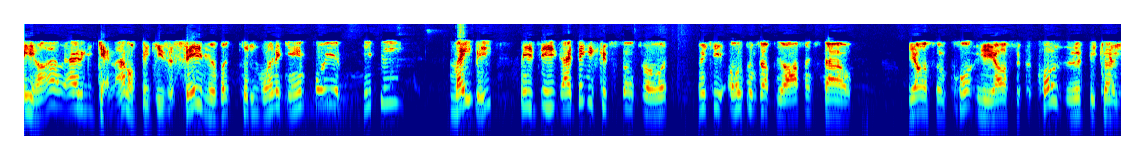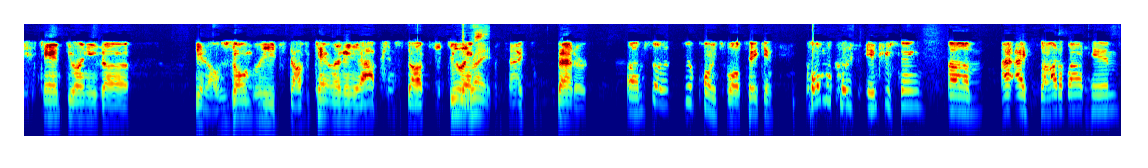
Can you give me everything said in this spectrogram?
you know, I, I- again, I don't think he's a savior, but could he win a game for you? Maybe, maybe. I, mean, he, I think he could still throw it. I think he opens up the offense. Now, he also he also closes it because you can't do any of the you know, zone read stuff. You can't run any option stuff. You do have Right. to protect better. Um, so your point's well taken. Colt McCoy's interesting. Um, I, I thought about him.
